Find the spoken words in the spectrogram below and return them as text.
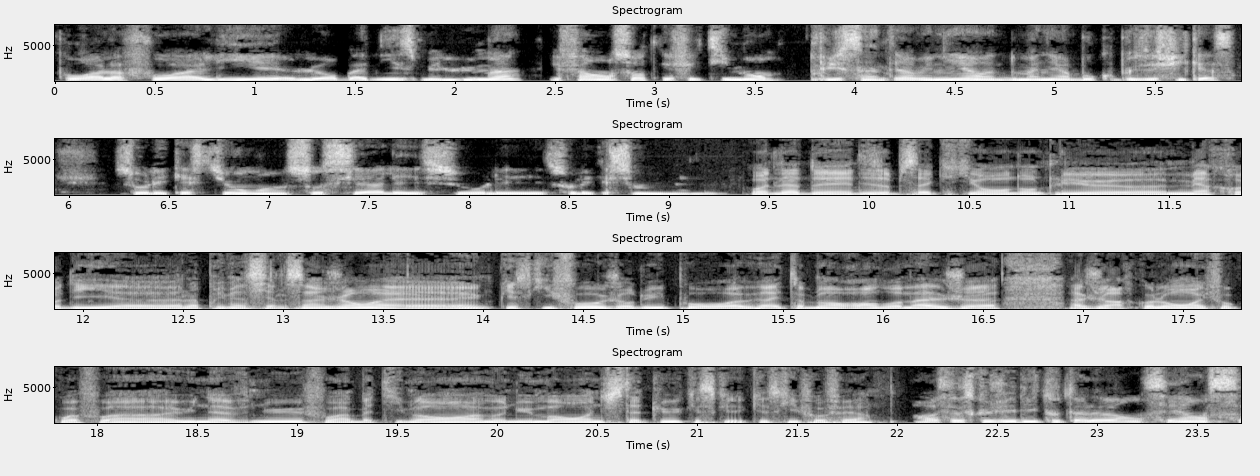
pour à la fois allier l'urbanisme et l'humain et faire en sorte qu'effectivement puisse intervenir de manière beaucoup plus efficace sur les questions sociales et sur les sur les questions humaines. Au-delà des, des, obsèques qui auront donc lieu mercredi à la provinciale Saint-Jean, qu'est-ce qu'il faut aujourd'hui pour véritablement rendre hommage à Gérard Collomb? Il faut quoi? Il faut une avenue, il faut un bâtiment, un monument, une statue? Qu'est-ce qu'est-ce qu'il faut faire? C'est ce que j'ai dit tout à l'heure en séance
